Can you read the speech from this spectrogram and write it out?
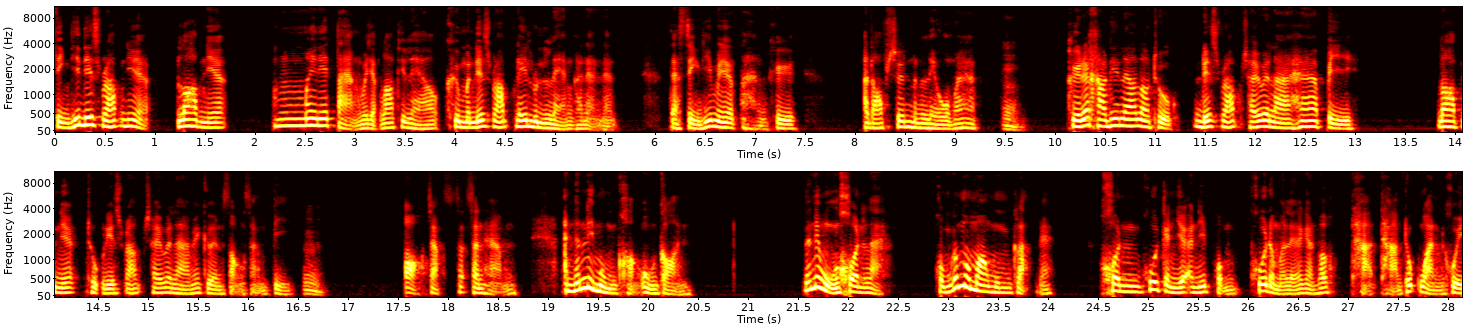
สิ่งที่ disrupt เนี่ย รอบเนี้ยไม่ได้ต่างไปจากรอบที่แล้ว คือมัน disrupt ได้รุนแรงขนาดนั้น แต่สิ่งที่มันจะต่างคือ adoption มันเร็วมากอืมคือถ้าคราวที่แล้วเราถูก disrupt ใช้เวลาห้าปี รอบเนี้ยถูก disrupt ใช้เวลาไม่เกินสองสามปี ออกจากสนาม อันนั้นในมุมขององค์กร แล้วในมุมของคนล่ะ ผมก็มามองมุมกลับนะ คนพูดกันเยอะอันนี้ผมพูดออกมาเลยแล้วกันเพราะถามถามทุกวันคุย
